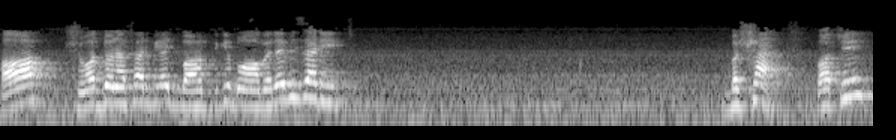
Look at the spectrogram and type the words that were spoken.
ها شما دو نفر بیاید با هم دیگه معامله می‌ذارید به شرط. با چی؟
